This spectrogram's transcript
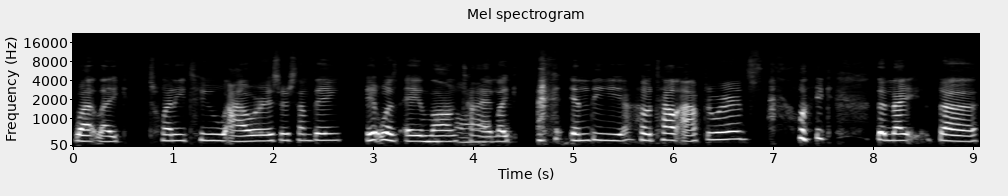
what, like 22 hours or something. It was a Oh long time. Like in the hotel afterwards, like the night the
